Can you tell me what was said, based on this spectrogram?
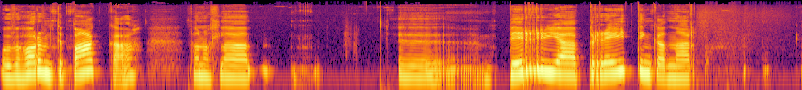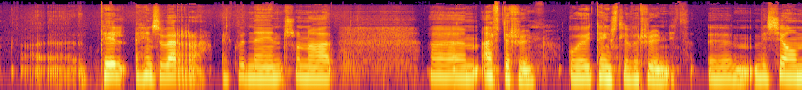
og ef við horfum tilbaka þá náttúrulega uh, byrja breytingarnar uh, til hins verra eitthvað neginn svona um, eftir hrun og í tengslu við hrunið. Um, við sjáum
